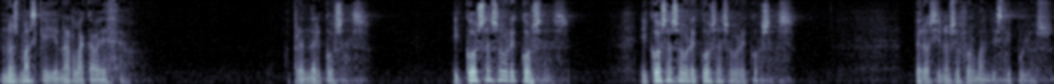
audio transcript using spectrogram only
no es más que llenar la cabeza, aprender cosas, y cosas sobre cosas, y cosas sobre cosas sobre cosas. Pero así no se forman discípulos.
